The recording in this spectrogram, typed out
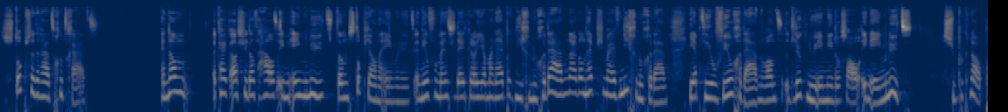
stop zodra het goed gaat. En dan, kijk, als je dat haalt in één minuut, dan stop je al na één minuut. En heel veel mensen denken dan: ja, maar dan heb ik niet genoeg gedaan. Nou, dan heb je maar even niet genoeg gedaan. Je hebt heel veel gedaan, want het lukt nu inmiddels al in één minuut. Super knap.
